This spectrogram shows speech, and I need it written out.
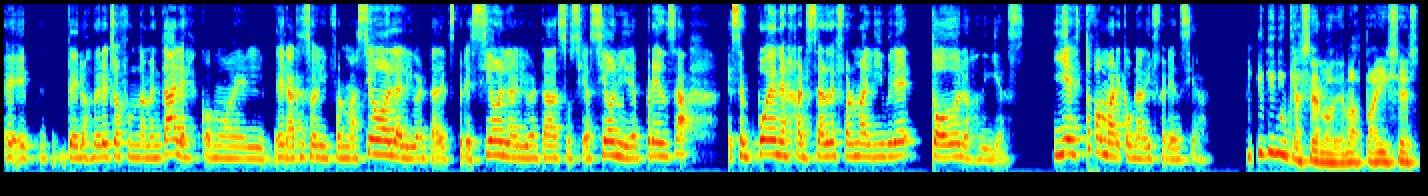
eh, de los derechos fundamentales como el, el acceso a la información, la libertad de expresión, la libertad de asociación y de prensa se pueden ejercer de forma libre todos los días. Y esto marca una diferencia. ¿Y qué tienen que hacer los demás países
